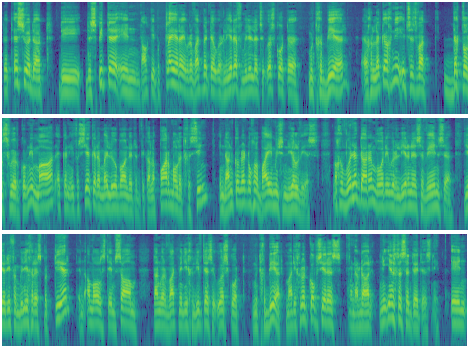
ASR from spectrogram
Dit is so dat die dispute en dalk die bekleierery oor wat met 'n oorlede familielid se oorskotte moet gebeur, gelukkig nie iets is wat dikwels voorkom nie, maar ek kan u verseker in my loopbaan het ek al 'n paar maal dit gesien en dan kom dit nogal baie emosioneel wees. Maar gewoonlik daarom word die oorledene se wense deur die familie gerespekteer en almal stem saam dan oor wat met die geliefde se oorskot moet gebeur. Maar die groot kopseer is wanneer daar nie eensgesindheid is nie. En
